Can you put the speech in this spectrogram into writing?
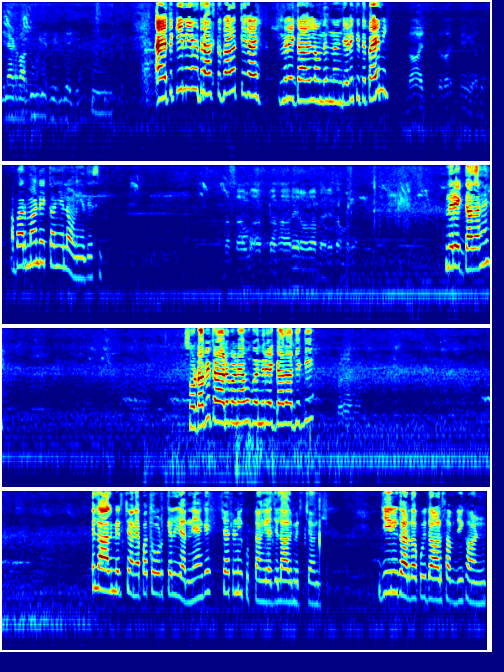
ਜੇ ਲਾਈਟ ਵਾਧੂ ਹੋਈ ਫੇਰ ਵੀ ਆਈ ਆ। ਐਤਕੀ ਨਹੀਂ ਇਹ ਦਰਖਤ ਦਾ ਰੱਖੇ ਗਏ ਮੇਰੇ ਗਾਲੇ ਲਾਉਂਦੇ ਹੁੰਦੇ ਨੇ ਜਿਹੜੇ ਕਿਤੇ ਪਏ ਨਹੀਂ। ਨਾ ਅੱਜ ਕੀਤਾ ਤਾਂ ਨਹੀਂ ਗਿਆ ਆ ਬਰਮਾ ਡੇਕਾਂ ਲਾਉਣੀਆਂ ਤੇ ਅਸੀਂ। ਬਸ ਅੱਤਾ ਹਾਰੇ ਰੌਲਾ ਰਿਹਾ ਕੰਮ ਨਰੇਗਾ ਦਾ ਹੈ। ਸੋਡਾ ਵੀ ਕਾਰਡ ਬਣਿਆ ਹੋਊਗਾ ਨਰੇਗਾ ਦਾ ਜੱਗੀ ਲਾਲ ਮਿਰਚਾਂ ਨੇ ਆਪਾਂ ਤੋੜ ਕੇ ਲੈ ਜਾਂਦੇ ਆਂਗੇ ਚਟਣੀ ਕੁੱਟਾਂਗੇ ਅੱਜ ਲਾਲ ਮਿਰਚਾਂ ਦੀ। ਜੀ ਨਹੀਂ ਕਰਦਾ ਕੋਈ ਦਾਲ ਸਬਜ਼ੀ ਖਾਣ ਨੂੰ।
